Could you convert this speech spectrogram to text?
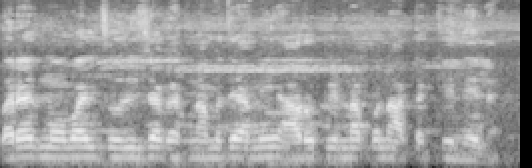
बऱ्याच मोबाईल चोरीच्या घटनामध्ये आम्ही आरोपींना पण अटक केलेलं आहे.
